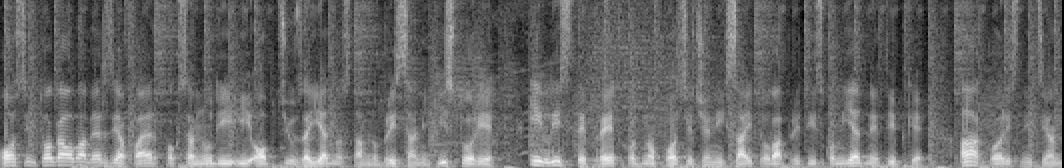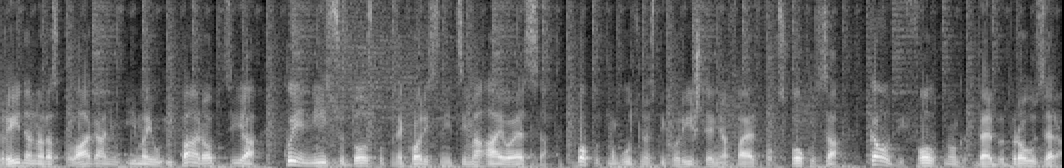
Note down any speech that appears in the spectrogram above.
Osim toga, ova verzija Firefoxa nudi i opciju za jednostavno brisanje historije i liste prethodno posjećenih sajtova pritiskom jedne tipke, a korisnici Androida na raspolaganju imaju i par opcija koje nisu dostupne korisnicima iOS-a, poput mogućnosti korištenja Firefox Focusa kao defaultnog web browsera.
